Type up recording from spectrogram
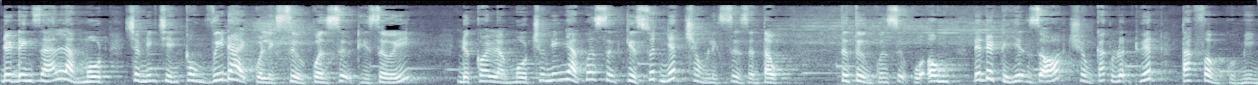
được đánh giá là một trong những chiến công vĩ đại của lịch sử quân sự thế giới, được coi là một trong những nhà quân sự kiệt xuất nhất trong lịch sử dân tộc. Tư tưởng quân sự của ông đã được thể hiện rõ trong các luận thuyết, tác phẩm của mình.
